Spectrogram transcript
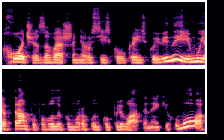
хоче завершення російсько-української війни, і йому як Трампу по великому рахунку плювати на яких умовах.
